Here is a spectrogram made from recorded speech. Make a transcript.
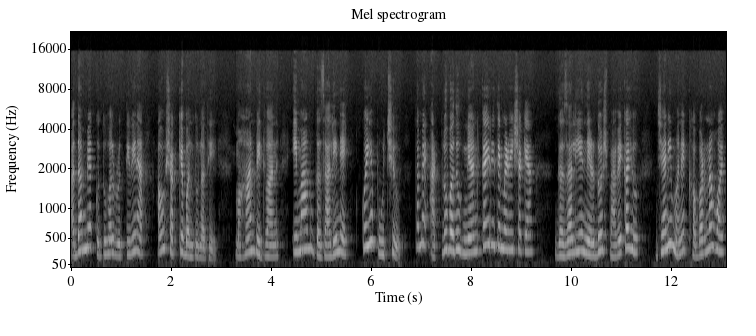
અદમ્ય કુતૂહલ વૃત્તિ વિના આવું શક્ય બનતું નથી. મહાન વિદ્વાન ઇમામ ગઝાલીને કોઈએ પૂછ્યું, તમે આટલું બધું જ્ઞાન કઈ રીતે મેળવી શક્યા? ગઝાલીએ નિર્દોષ ભાવે કહ્યું, જેની મને ખબર ન હોય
